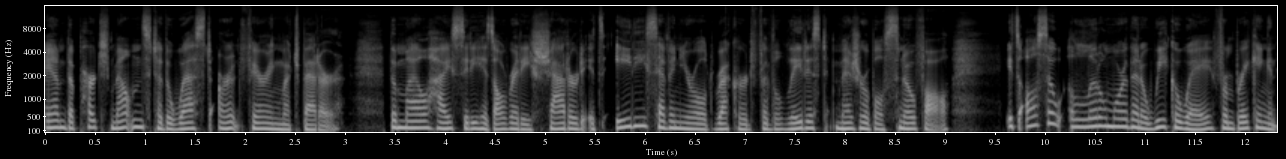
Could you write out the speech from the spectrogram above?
and the parched mountains to the west aren't faring much better. The Mile High City has already shattered its 87 year old record for the latest measurable snowfall. It's also a little more than a week away from breaking an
